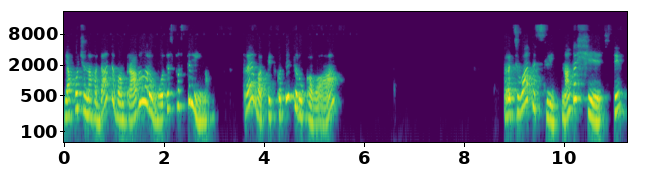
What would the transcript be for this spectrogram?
я хочу нагадати вам правила роботи з пластиліном. Треба підкотити рукава, Працювати слід на дощечці,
